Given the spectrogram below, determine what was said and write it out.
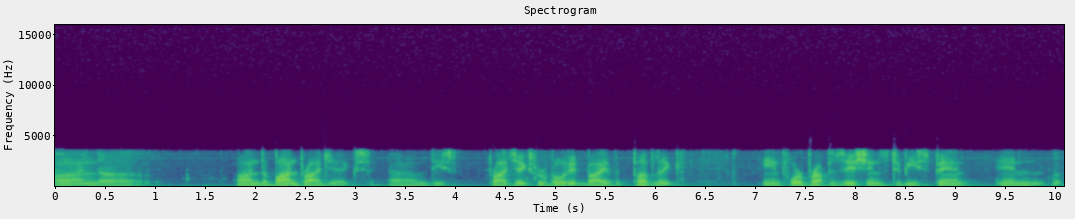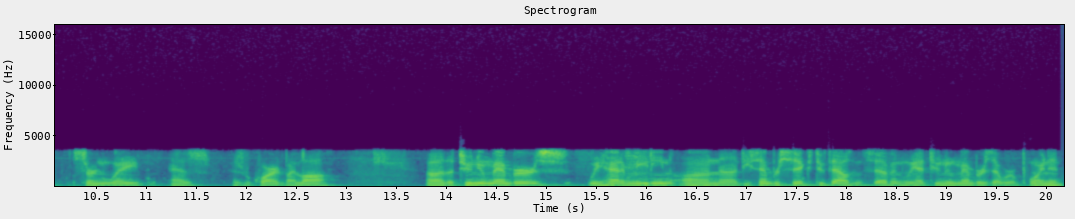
on, uh, on the bond projects. Um, these projects were voted by the public in four propositions to be spent in a certain way as, as required by law. Uh, the two new members, we had a meeting on, uh, December 6, two thousand seven. We had two new members that were appointed.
